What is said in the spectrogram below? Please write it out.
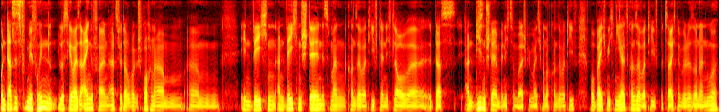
und das ist mir vorhin lustigerweise eingefallen, als wir darüber gesprochen haben, ähm, in welchen, an welchen Stellen ist man konservativ, denn ich glaube, dass an diesen Stellen bin ich zum Beispiel manchmal noch konservativ, wobei ich mich nie als konservativ bezeichnen würde, sondern nur,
